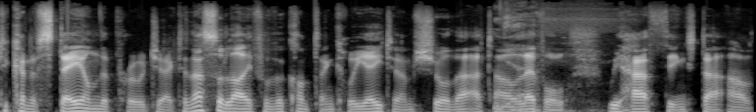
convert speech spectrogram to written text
to kind of stay on the project. And that's the life of a content creator. I'm sure that at our yeah. level, we have things that are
